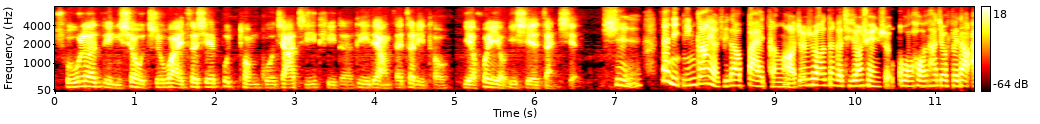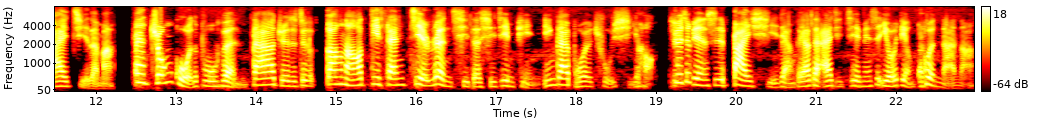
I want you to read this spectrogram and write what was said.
除了领袖之外，这些不同国家集体的力量在这里头也会有一些展现。是，那您您刚刚有提到拜登哦，就是说那个其中选举过后他就飞到埃及了嘛？但中国的部分，大家觉得这个刚拿到第三届任期的习近平应该不会出席哈，所以这边是拜习两个要在埃及见面是有一点困难啊。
